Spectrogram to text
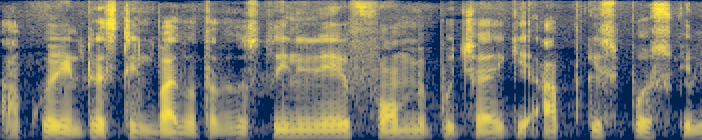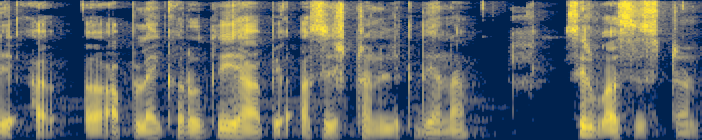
आपको इंटरेस्टिंग बात बताता दोस्तों, इन्होंने फॉर्म में पूछा है कि आप किस पोस्ट के लिए अप्लाई करो तो यहाँ पे असिस्टेंट लिख देना। सिर्फ़ असिस्टेंट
